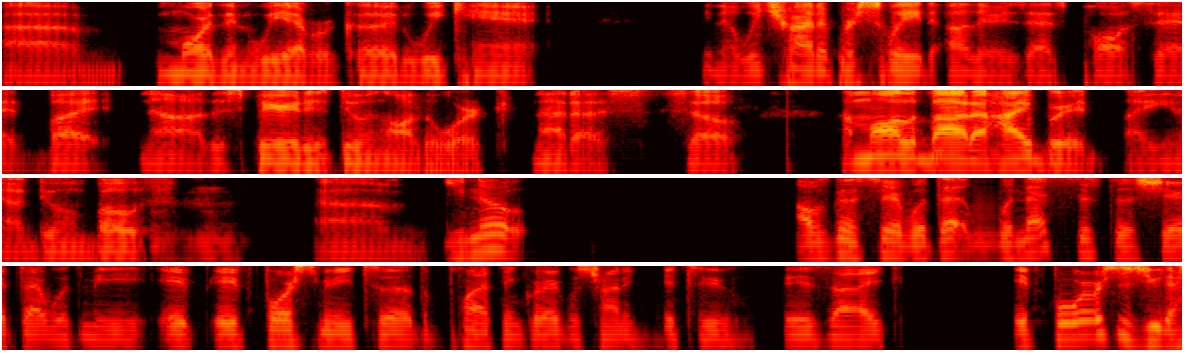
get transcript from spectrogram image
um more than we ever could we can't you know we try to persuade others as paul said but no the spirit is doing all the work not us so i'm all about a hybrid like you know doing both Mhm. um You know, I was gonna share with that when that sister shared that with me, it, it forced me to the point I think Greg was trying to get to is like it forces you to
